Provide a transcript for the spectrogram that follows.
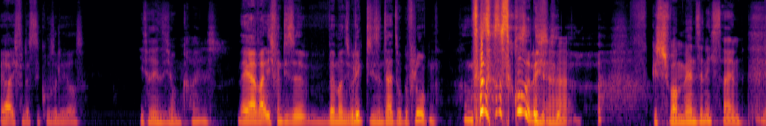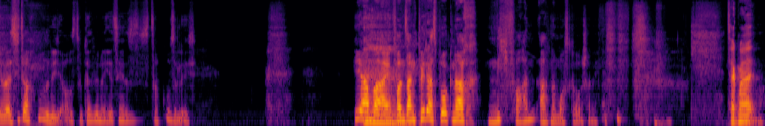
Ja, ich finde, das sieht gruselig aus. Die drehen sich um den Kreis. Naja, weil ich finde diese, wenn man sich überlegt, die sind halt so geflogen. Das ist gruselig. Ja. Geschwommen werden sie nicht sein. Ja, aber es sieht doch gruselig aus. Du kannst mir doch jetzt sehen, es ist doch gruselig. Hier haben wir einen. Von Ähm. St. Petersburg nach nicht vorhanden. Ach, nach Moskau wahrscheinlich. Sag mal,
